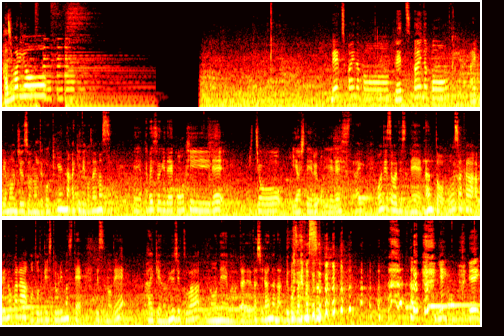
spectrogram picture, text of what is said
始まるよ。レッツパイナポーレッツパイナポー、はいレモンジュースを飲んでご機嫌な秋でございますえー食べ過ぎでコーヒーで胃腸を癒しているオリエです。はい、本日はですねなんと大阪阿倍野からお届けしておりましてですので背景のミュージックはノーネーム誰だか知らんがなでございます。イエイ。イエイ。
